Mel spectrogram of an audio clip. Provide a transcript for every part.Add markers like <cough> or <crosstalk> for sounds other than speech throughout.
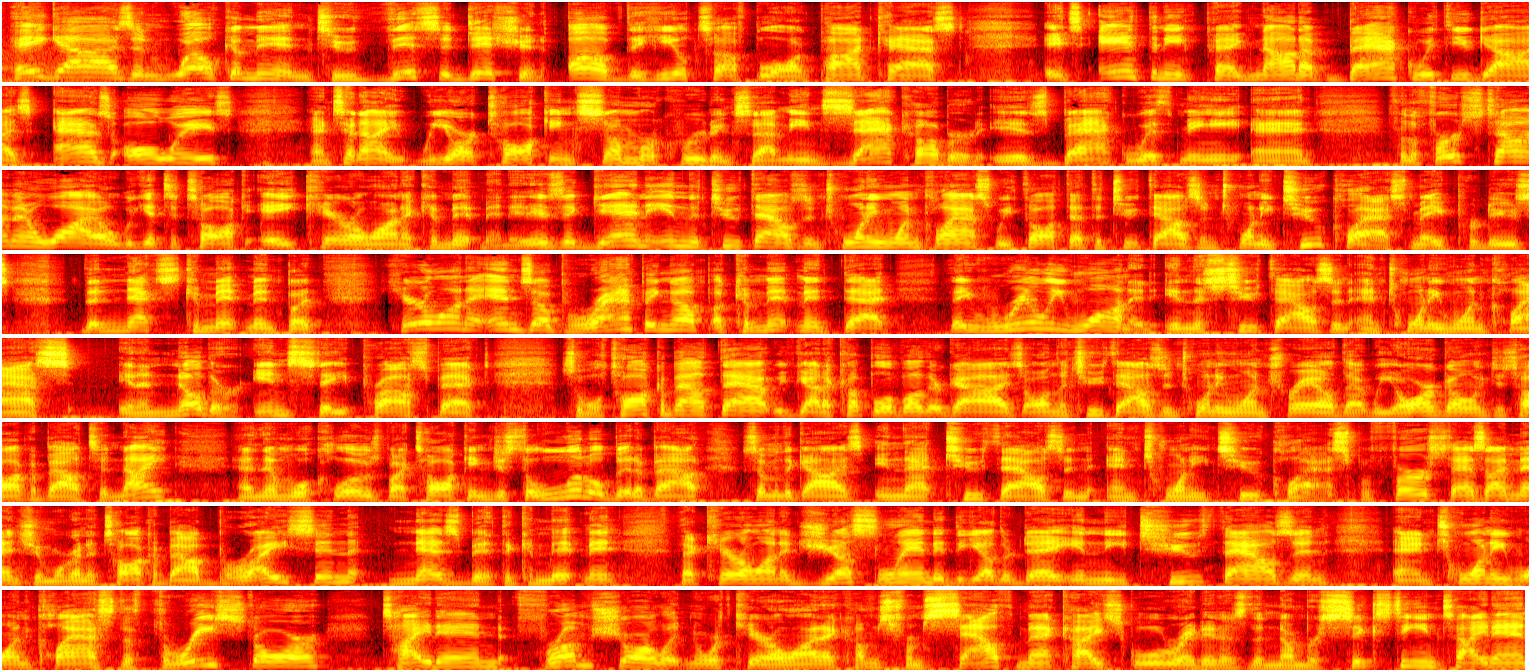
Hey guys, and welcome in to this edition of the Heel Tough Blog Podcast. It's Anthony Pagnotta back with you guys as always, and tonight we are talking some recruiting. So that means Zach Hubbard is back with me, and for the first time in a while, we get to talk a Carolina commitment. It is again in the 2021 class. We thought that the 2022 class may produce the next commitment, but Carolina ends up wrapping up a commitment that they really wanted in this 2021 class in another in-state prospect. So we'll talk about that. We've got a couple of other guys on the 2021 trail that we are going to talk about tonight, and then we'll close by talking just a little bit about some of the guys in that 2022 class. But first, as I mentioned, we're going to talk about Bryson Nesbit, the commitment that Carolina just landed the other day in the 2021 class. The three-star tight end from Charlotte, North Carolina, comes from South Meck High School, rated as the number 16 tight end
